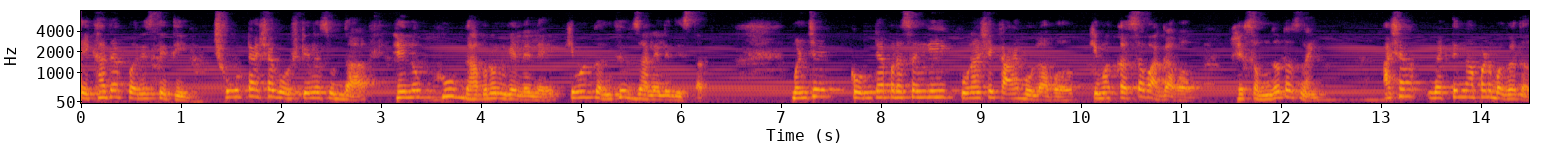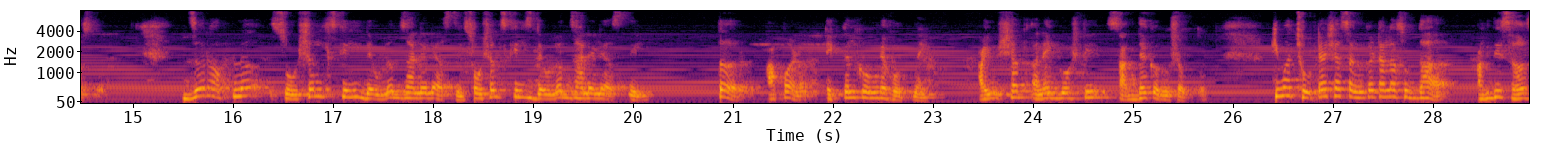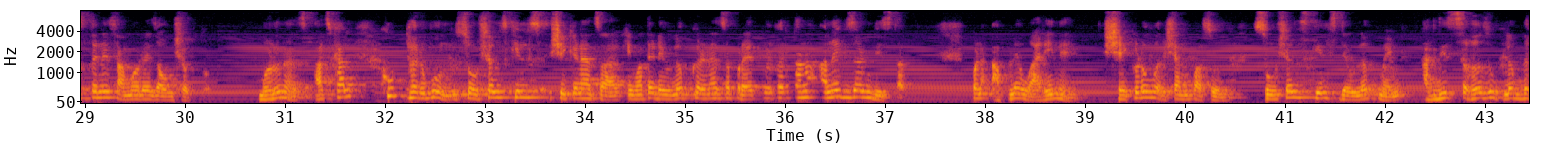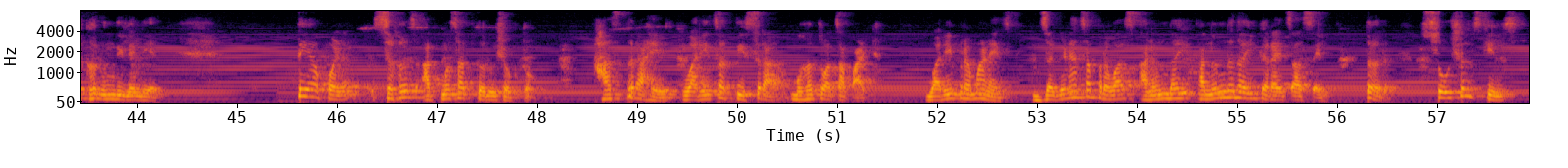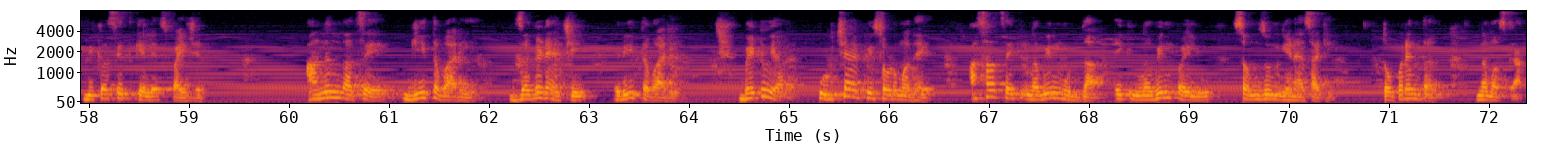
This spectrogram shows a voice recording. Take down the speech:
एखाद्या परिस्थितीत छोट्याशा गोष्टीने सुद्धा हे लोक खूप घाबरून गेलेले किंवा कन्फ्यूज झालेले दिसतात. म्हणजे कोणत्या प्रसंगी कुणाशी काय बोलावं किंवा कसं वागावं हे समजतच नाही. अशा व्यक्तींना आपण बघत असतो. जर आपलं सोशल स्किल डेव्हलप झालेले असतील सोशल स्किल्स डेव्हलप झालेले असतील तर आपण एकलकोंडे होत नाही. आयुष्यात अनेक गोष्टी साध्य करू शकतो. किंवा छोट्याशा संकटाला सुद्धा अगदी सहजतेने सामोरे जाऊ शकतो. म्हणूनच आजकाल खूप ठरवून सोशल स्किल्स शिकण्याचा किंवा ते डेव्हलप करण्याचा प्रयत्न करताना अनेक जण दिसतात. पण आपल्या वारीने शेकडो वर्षांपासून सोशल स्किल्स डेव्हलपमेंट अगदी सहज उपलब्ध करून दिलेली आहे. ते आपण सहज आत्मसात करू शकतो. हाच तर आहे वारीचा तिसरा महत्त्वाचा पाठ. वारीप्रमाणेच जगण्याचा प्रवास आनंदायी आनंददायी करायचा असेल तर सोशल स्किल्स विकसित केलेच पाहिजेत आनंदाचे गीतवारी जगण्याची रीतवारी. भेटूया पुढच्या एपिसोडमध्ये असाच एक नवीन मुद्दा एक नवीन पैलू समजून घेण्यासाठी. तोपर्यंत नमस्कार.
